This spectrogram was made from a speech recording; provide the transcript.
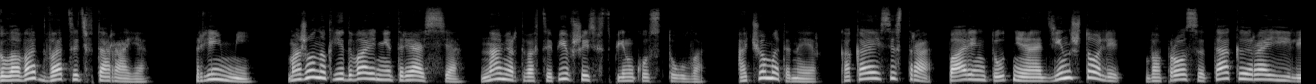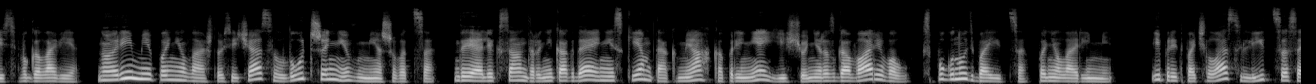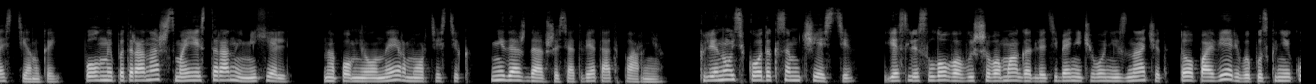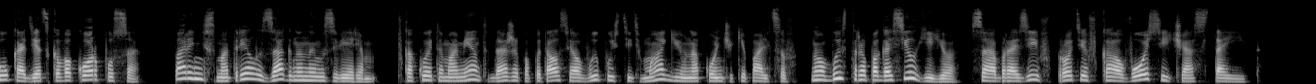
Глава двадцать вторая. Римми. Мажонок едва ли не трясся, намертво вцепившись в спинку стула. «О чем это, Нейр? Какая сестра? Парень тут не один, что ли?» Вопросы так и роились в голове. Но Римми поняла, что сейчас лучше не вмешиваться. Да и Александр никогда и ни с кем так мягко при ней еще не разговаривал. Спугнуть боится, поняла Римми. И предпочла слиться со стенкой. «Полный патронаж с моей стороны, Михель напомнил Нейр Мортистик, не дождавшись ответа от парня. «Клянусь кодексом чести. Если слово высшего мага для тебя ничего не значит, то поверь выпускнику кадетского корпуса». Парень смотрел загнанным зверем. В какой-то момент даже попытался выпустить магию на кончике пальцев, но быстро погасил ее, сообразив, против кого сейчас стоит.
